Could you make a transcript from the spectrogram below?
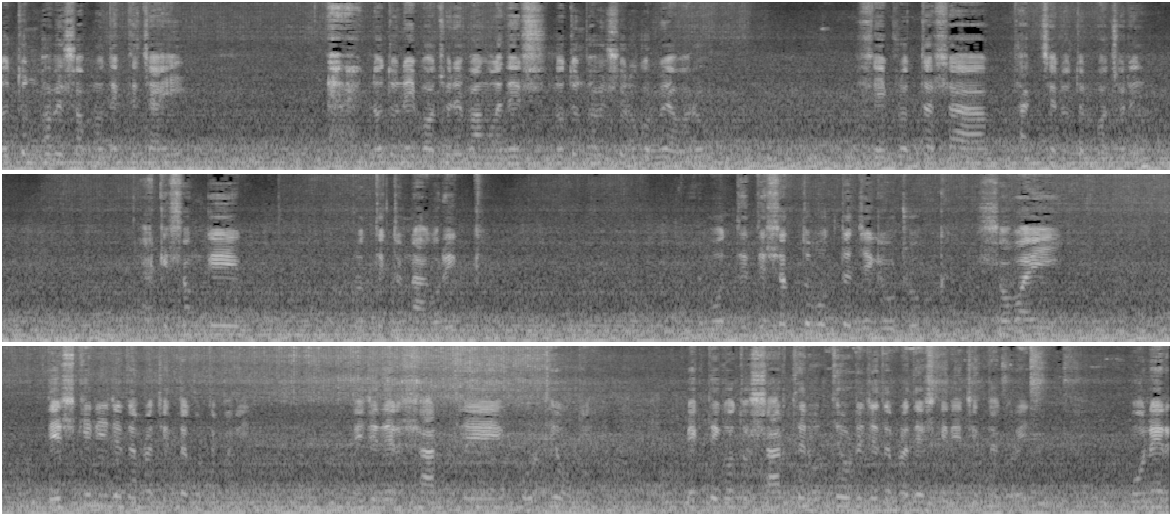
নতুনভাবে স্বপ্ন দেখতে চাই। নতুন এই বছরে বাংলাদেশ নতুনভাবে শুরু করবে আবারও। সেই প্রত্যাশা থাকছে নতুন বছরে। একই সঙ্গে প্রত্যেকটা নাগরিক, মধ্যে দেশাত্মবোধটা জেগে উঠুক, সবাই দেশকে নিয়ে যাতে আমরা চিন্তা করতে পারি, নিজেদের স্বার্থে ঊর্ধ্বে উঠে, ব্যক্তিগত স্বার্থের ঊর্ধ্বে উঠে যাতে আমরা দেশকে নিয়ে চিন্তা করি, মনের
